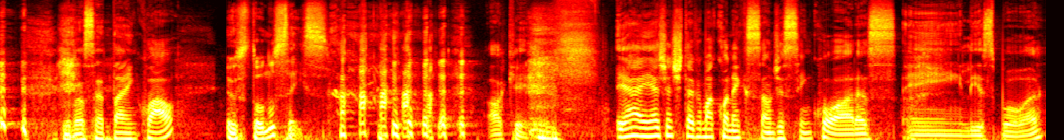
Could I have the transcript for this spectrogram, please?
e você tá em qual? Eu estou no 6. Ok. E aí a gente teve uma conexão de 5 horas em Lisboa.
